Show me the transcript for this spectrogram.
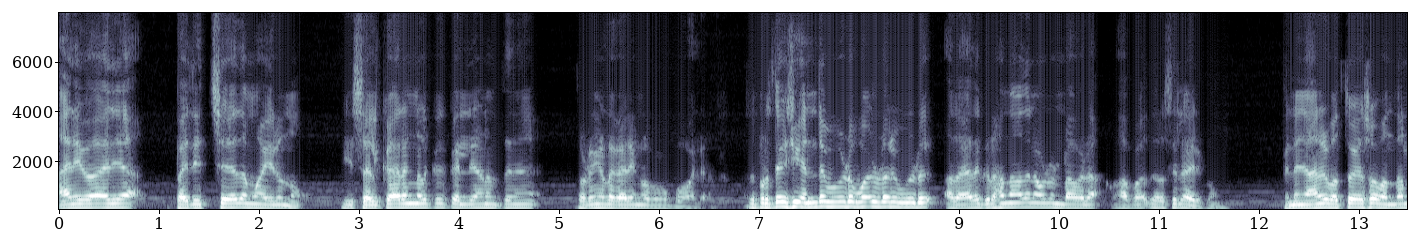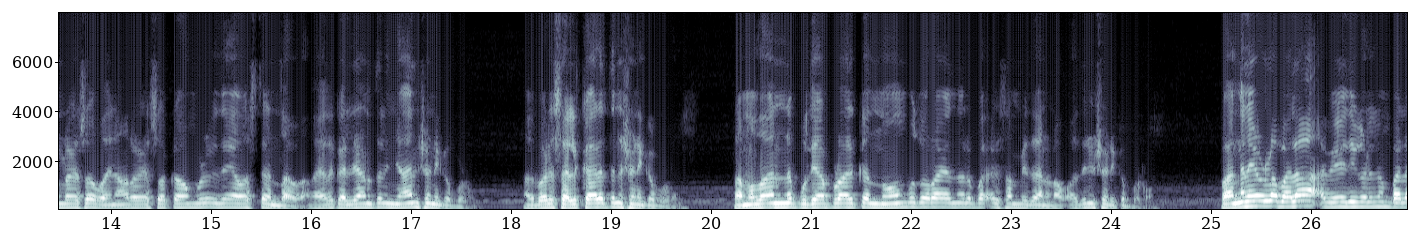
അനിവാര്യ പരിച്ഛേദമായിരുന്നു ഈ സൽക്കാരങ്ങൾക്ക് കല്യാണത്തിന് തുടങ്ങിയുള്ള കാര്യങ്ങൾക്കൊക്കെ പോകൽ അത് പ്രത്യേകിച്ച് എന്റെ വീട് പോലുള്ളൊരു വീട് അതായത് ഗൃഹനാഥൻ അവിടെ ഉണ്ടാവില്ല അപ്പോൾ ദർസിലായിരിക്കും. പിന്നെ ഞാനൊരു പത്ത് വയസ്സോ പന്ത്രണ്ട് വയസ്സോ പതിനാറ് വയസ്സോ ഒക്കെ ആകുമ്പോഴും ഇതേ അവസ്ഥ ഉണ്ടാവുക. അതായത് കല്യാണത്തിന് ഞാൻ ക്ഷണിക്കപ്പെടും. അതുപോലെ സൽക്കാരത്തിന് ക്ഷണിക്കപ്പെടും. റമദാനിന് പുതിയാപ്പിളാർക്ക് നോമ്പ് തുറ എന്നൊരു സംവിധാനം ഉണ്ടാവും. അതിന് ക്ഷണിക്കപ്പെടും. അപ്പം അങ്ങനെയുള്ള പല വേദികളിലും പല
